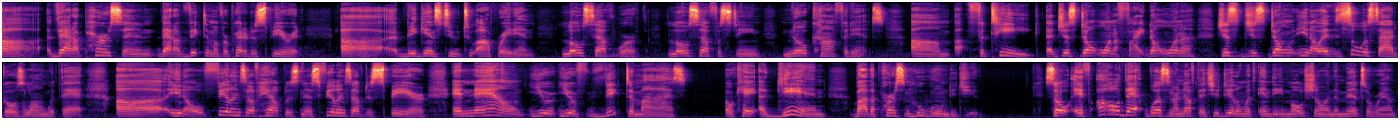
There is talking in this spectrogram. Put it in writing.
uh, that a person, that a victim of a predator spirit uh, begins to to operate in low self worth, low self esteem, no confidence, um, uh, fatigue, uh, just don't want to fight, don't want to just just don't you know. And suicide goes along with that. Uh, you know, feelings of helplessness, feelings of despair, and now you're you're victimized, okay, again by the person who wounded you. So if all that wasn't enough that you're dealing with in the emotional and the mental realm,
